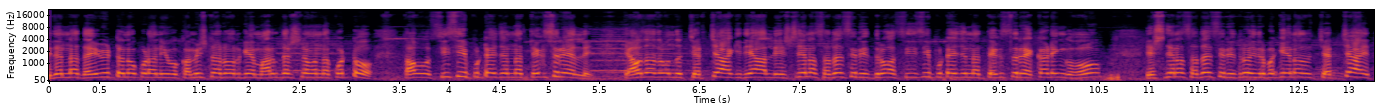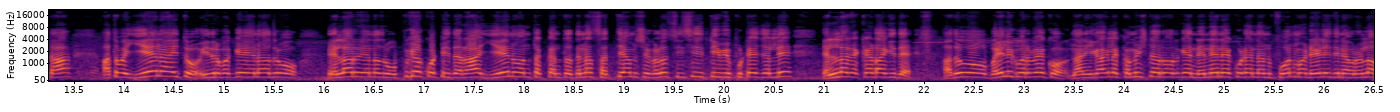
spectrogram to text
ಇದನ್ನು ದಯವಿಟ್ಟು ಕೂಡ ನೀವು ಕಮಿಷನರ್ ಅವ್ರಿಗೆ ಮಾರ್ಗದರ್ಶನವನ್ನು ಕೊಟ್ಟು ತಾವು ಸಿ ಸಿ ಫುಟೇಜನ್ನು ತೆಗೆಸ್ರಿ ಅಲ್ಲಿ. ಯಾವುದಾದ್ರೂ ಒಂದು ಚರ್ಚೆ ಆಗಿದೆಯಾ? ಅಲ್ಲಿ ಎಷ್ಟು ಜನ ಸದಸ್ಯರಿದ್ದರು ಆ ಸಿ ಸಿ ಫುಟೇಜನ್ನು ತೆಗೆಸ್ರಿ ರೆಕಾರ್ಡಿಂಗು ಎಷ್ಟು ಜನ ಸದಸ್ಯರಿದ್ದರು ಇದ್ರ ಬಗ್ಗೆ ಏನಾದರೂ ಚರ್ಚೆ ಆಯಿತಾ? ಅಥವಾ ಏನಾಯಿತು? ಇದ್ರ ಬಗ್ಗೆ ಏನಾದರೂ ಎಲ್ಲರೂ ಏನಾದರೂ ಒಪ್ಪಿಗೆ ಕೊಟ್ಟಿದ್ದಾರಾ, ಏನು ಅಂತಕ್ಕಂಥದ್ದನ್ನು ಸತ್ಯಾಂಶಗಳು ಸಿ ಸಿ ಟಿ ವಿ ಫುಟೇಜಲ್ಲಿ ಎಲ್ಲ ರೆಕಾರ್ಡ್ ಆಗಿದೆ. ಅದು ಬಯಲಿಗೆ ಬರಬೇಕು. ನಾನು ಈಗಾಗಲೇ ಕಮಿಷನರ್ ಅವ್ರಿಗೆ ನಿನ್ನೆನೇ ಕೂಡ ನಾನು ಫೋನ್ ಮಾಡಿ ಹೇಳಿದ್ದೀನಿ ಅವರೆಲ್ಲ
